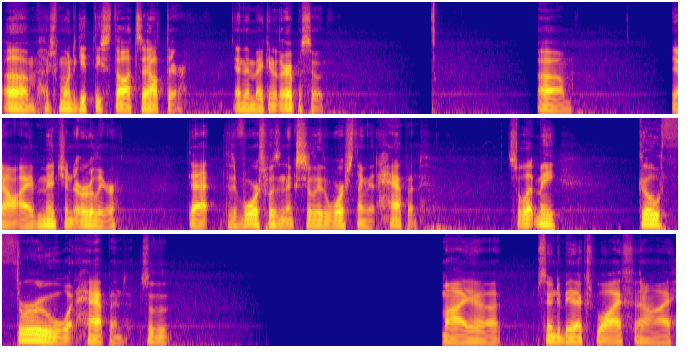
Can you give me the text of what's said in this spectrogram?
Um, I just wanted to get these thoughts out there, and then make another episode um, you I mentioned earlier that the divorce wasn't necessarily the worst thing that happened. So let me go through what happened. So the, my uh, soon-to-be ex-wife and I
